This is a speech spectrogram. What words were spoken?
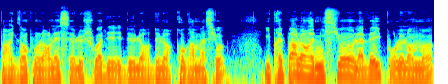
par exemple, on leur laisse le choix de, leur, programmation. Ils préparent leur émission la veille pour le lendemain.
